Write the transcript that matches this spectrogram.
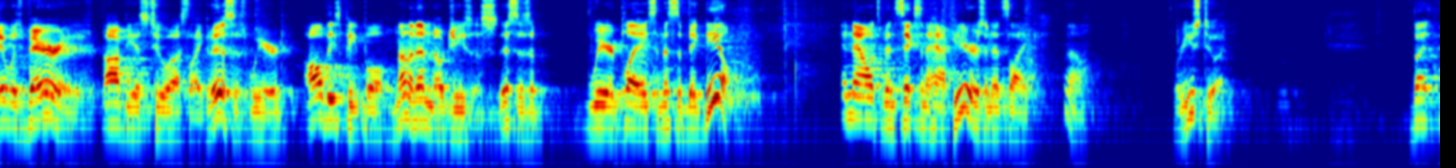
it was very obvious to us like, this is weird. All these people, none of them know Jesus. This is a weird place and this is a big deal. And now it's been six and a half years and it's like, well, we're used to it. But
